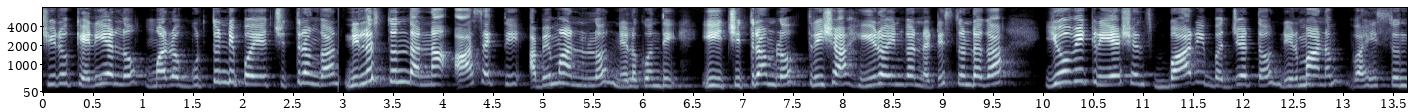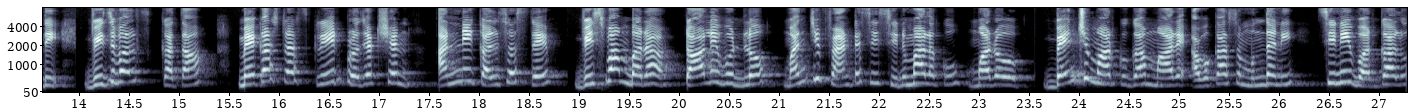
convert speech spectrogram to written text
చిరు కెరియర్లో మరో గుర్తుండిపోయే చిత్రంగా నిలుస్తుందన్న ఆసక్తి అభిమానుల్లో నెలకొంది. ఈ చిత్రంలో త్రిష హీరోయిన్గా నటిస్తుండగా యూవి క్రియేషన్స్ భారీ బడ్జెట్తో నిర్మాణం వహిస్తుంది. విజువల్స్ కథ మెగాస్టార్ స్క్రీన్ ప్రొజెక్షన్ అన్నీ కలిసొస్తే విశ్వంబర టాలీవుడ్లో మంచి ఫ్యాంటసీ సినిమాలకు మరో బెంచ్ మార్కుగా మారే అవకాశం ఉందని సినీ వర్గాలు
